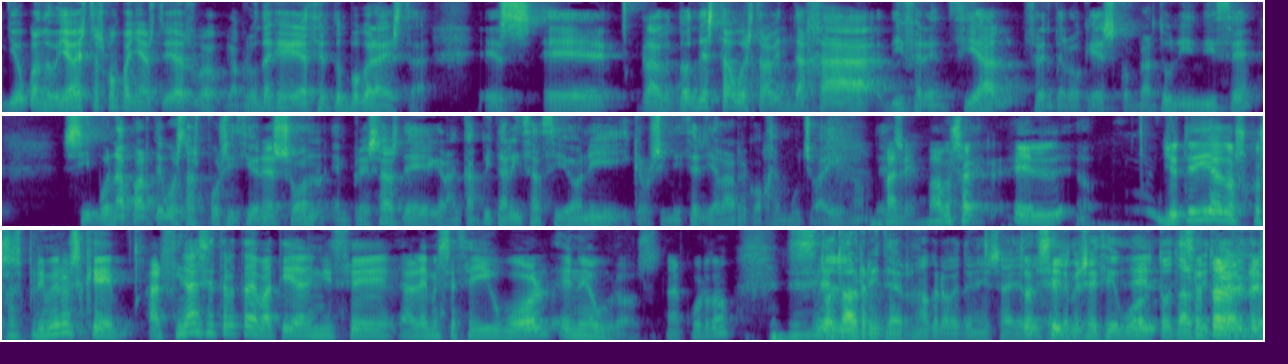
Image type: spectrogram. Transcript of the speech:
yo cuando veía estas compañías tuyas, la pregunta que quería hacerte un poco era esta: es, eh, claro, ¿dónde está vuestra ventaja diferencial frente a lo que es comprarte un índice? Si buena parte de vuestras posiciones son empresas de gran capitalización y, que los índices ya la recogen mucho ahí, ¿no? vale, vamos a ver. El, yo te diría dos cosas. Primero es que al final se trata de batir al índice, al MSCI World en euros, ¿de acuerdo? total Return, ¿no? Creo que tenéis ahí. El, MSCI World Total, Return.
